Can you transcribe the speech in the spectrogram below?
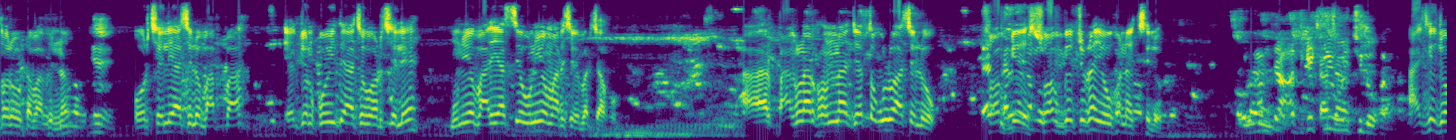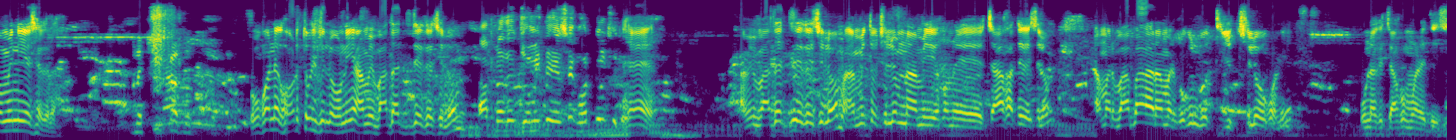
ধরো ওটা বাপের নাম। ওর ছেলে আছিল বাপ্পা একজন কইতে আছে ওর ছেলে উনিও বাড়ি আসছে উনিও মারছে এবার চাকু। আর পাগলার ঘন্না যতগুলো আছে লোক সব সব কিছুটাই ওখানে ছিল। আজকে জমি নিয়েছে এরা মানে কি কাজ হচ্ছিল? ওখানে ঘর তুলছিল উনি আমি বাধা দিতে গেছিলাম। আপনাদের জমিতে এসে ঘর তুলছিল? হ্যাঁ। আমি বাধা দিতে গেছিলাম আমি তো ছিলাম না আমি ওখানে চা খাতে গেছিলাম। আমার বাবা আর আমার ভগিন ছিল ওখানে ওনাকে চাকু মারে দিয়েছে।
